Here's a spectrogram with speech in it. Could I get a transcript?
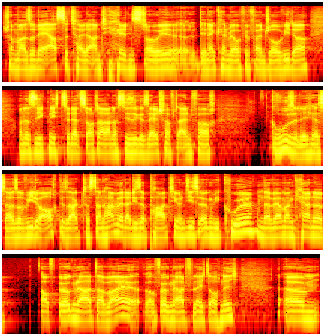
schon mal so der erste Teil der Anti-Helden-Story, äh, den erkennen wir auf jeden Fall in Joe wieder. Und das liegt nicht zuletzt auch daran, dass diese Gesellschaft einfach gruselig ist. Also wie du auch gesagt hast, dann haben wir da diese Party und die ist irgendwie cool und da wäre man gerne auf irgendeine Art dabei, auf irgendeine Art vielleicht auch nicht. Ähm,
